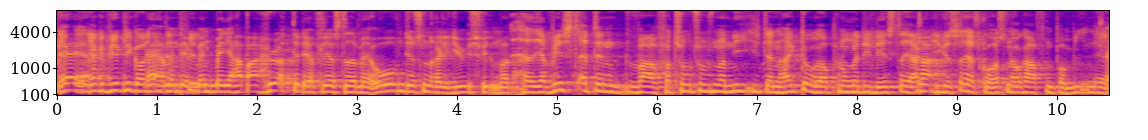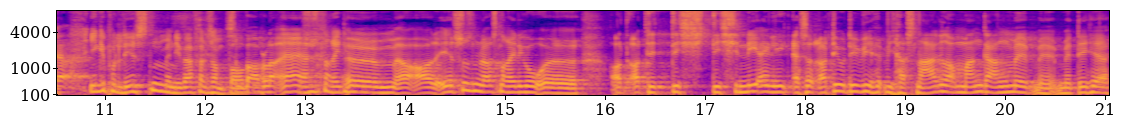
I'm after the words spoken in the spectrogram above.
Jeg, jeg kan virkelig godt ja, lide men den det, film. Men, men jeg har bare hørt det der flere steder med, åh, det er sådan en religiøs film. Og, Havde jeg vidst, at den var fra 2009, den har ikke dukket op på nogle af de lister, jeg har kigget, så jeg skulle også nok haft den på min. Ja. Ja. Ikke på listen, men i hvert fald som bobler. som bobler. Ja, ja. Jeg synes, den er rigtig god. øhm, og, jeg synes den er også en rigtig god øh, og, og det, det, det generer egentlig altså, og det er jo det vi, vi har snakket om mange gange med, med, med det her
